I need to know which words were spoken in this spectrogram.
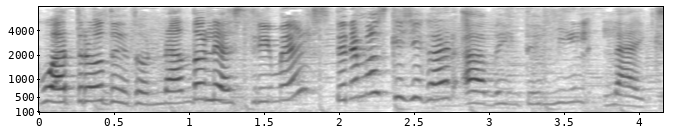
4 de donándole a streamers, tenemos que llegar a 20.000 likes.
